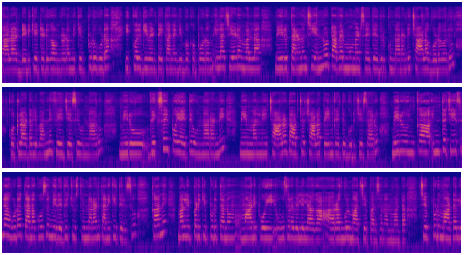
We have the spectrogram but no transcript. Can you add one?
చాలా డెడికేటెడ్గా ఉండడం మీకు ఎప్పుడు కూడా ఈక్వల్ గివ్ అండ్ టేక్ అనేది ఇవ్వకపోవడం ఇలా చేయడం వల్ల మీరు తన నుంచి ఎన్నో టవర్ మూమెంట్స్ అయితే ఎదుర్కొన్నారండి. చాలా గొడవలు కొట్లాటలు ఇవన్నీ ఫేస్ చేసి ఉన్నారు. మీరు వెక్స్ అయిపోయి అయితే ఉన్నారండి. మిమ్మల్ని చాలా టార్చర్ చాలా పెయిన్కి అయితే గురి చేశారు. మీరు ఇంకా ఇంత చేసినా కూడా తన కోసం మీరు ఎదురు చూస్తున్నారని తనకి తెలుసు. కానీ మళ్ళీ ఇప్పటికిప్పుడు తను మారిపోయి ఊసర వెళ్ళిలాగా రంగులు మార్చే పర్సన్ అనమాట చెప్పుడు మాటలు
